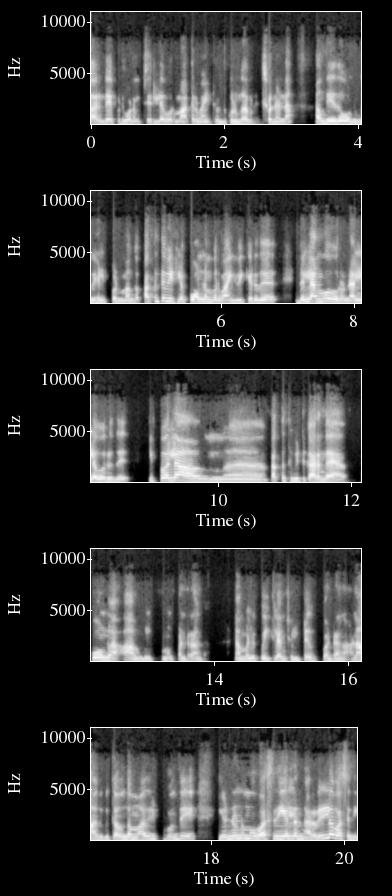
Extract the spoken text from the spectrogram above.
பாருங்க இப்படி உடம்பு சரியில்லை ஒரு மாத்திரை வாங்கிட்டு வந்து கொடுங்க அப்படின்னு சொன்னோன்னா அவங்க ஏதோ ஒன்று ஹெல்ப் பண்ணுவாங்க. பக்கத்து வீட்டில் ஃபோன் நம்பர் வாங்கி வைக்கிறது இதெல்லாமே ஒரு நல்ல ஒரு இது. இப்போ எல்லாம் பக்கத்து வீட்டுக்காரங்க ஃபோன் அவங்களுக்கு ஃபோன் பண்றாங்க. நம்மளே போய்க்கலாம்னு சொல்லிட்டு பண்றாங்க. ஆனா அதுக்கு தகுந்த மாதிரி இப்போ வந்து என்னென்னமோ வசதியெல்லாம் நல்ல வசதி.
